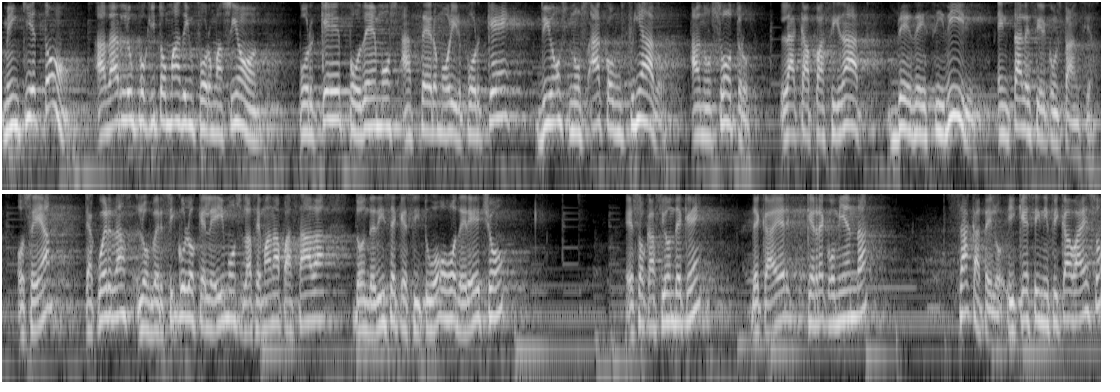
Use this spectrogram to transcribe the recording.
me inquietó a darle un poquito más de información. ¿Por qué podemos hacer morir? ¿Por qué Dios nos ha confiado a nosotros la capacidad de decidir en tales circunstancias? O sea, ¿te acuerdas los versículos que leímos la semana pasada donde dice que si tu ojo derecho es ocasión de qué? De caer, ¿qué recomienda? Sácatelo. ¿Y qué significaba eso?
